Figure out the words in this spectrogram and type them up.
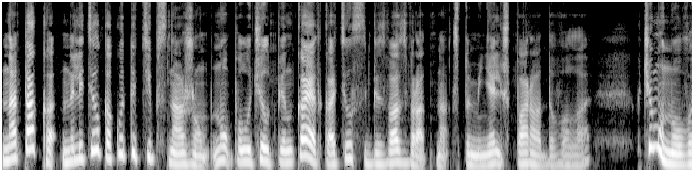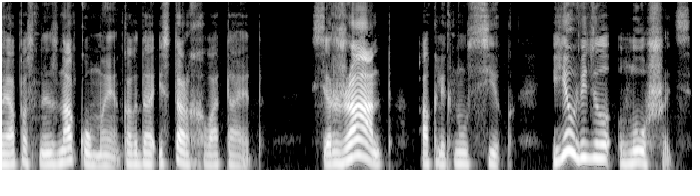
На Така налетел какой-то тип с ножом, но получил пинка и откатился безвозвратно, что меня лишь порадовало. К чему новые опасные знакомые, когда и старых хватает? «Сержант!» – окликнул Сик. И я увидела лошадь.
